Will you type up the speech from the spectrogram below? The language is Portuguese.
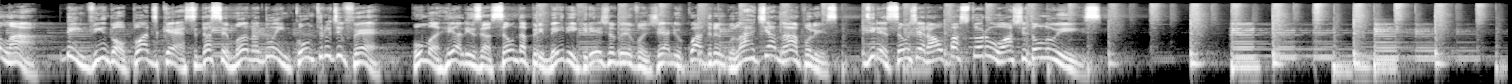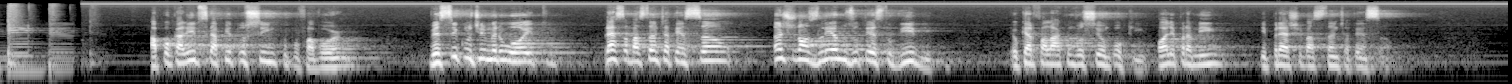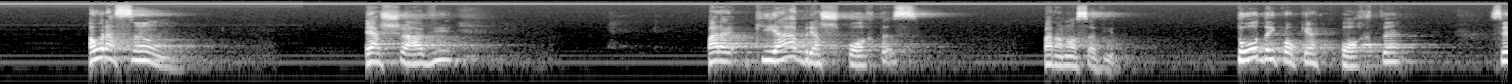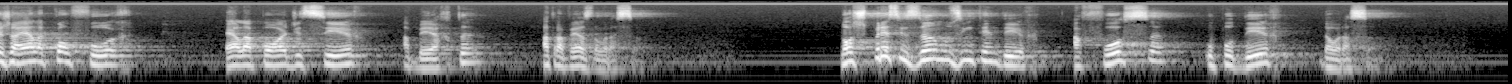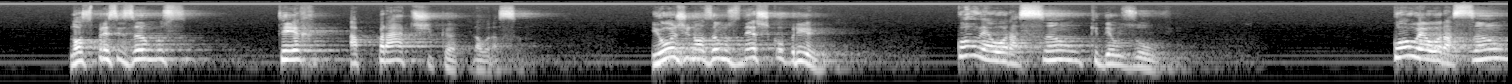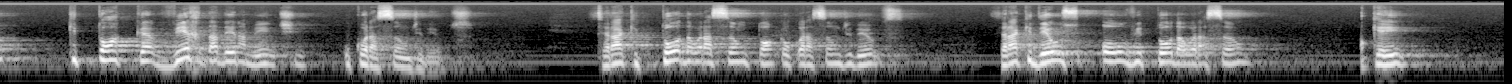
Olá, bem-vindo ao podcast da semana do Encontro de Fé, uma realização da primeira igreja do Evangelho Quadrangular de Anápolis. Direção-geral, Pastor Washington Luiz. Apocalipse capítulo 5, por favor. Versículo de número 8. Presta bastante atenção. Antes de nós lermos o texto bíblico, eu quero falar com você um pouquinho. Olhe para mim e preste bastante atenção. A oração é a chave para que abre as portas para a nossa vida. Toda e qualquer porta, seja ela qual for, ela pode ser aberta através da oração. Nós precisamos entender a força, o poder da oração. Nós precisamos ter a prática da oração. E hoje nós vamos descobrir qual é a oração que Deus ouve. Qual é a oração que toca verdadeiramente o coração de Deus? Será que toda oração toca o coração de Deus? Será que Deus ouve toda oração? Ok,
